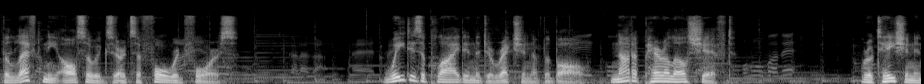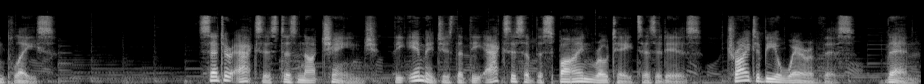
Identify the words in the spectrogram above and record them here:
The left knee also exerts a forward force. Weight is applied in the direction of the ball, not a parallel shift. Rotation in place. Center axis does not change, the image is that the axis of the spine rotates as it is. Try to be aware of this. Then.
